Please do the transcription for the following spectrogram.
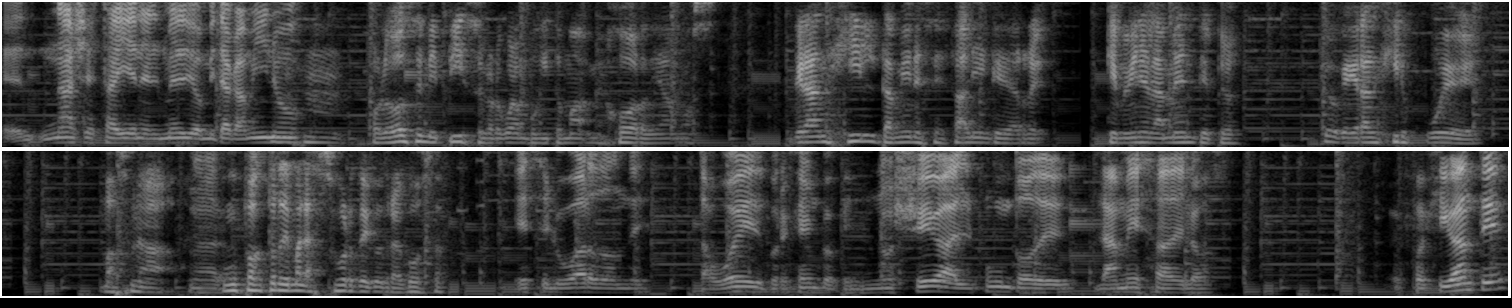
eh, Nash está ahí en el medio, a mitad camino. Por los dos MVP se lo recuerda un poquito más, mejor, digamos. Grant Hill también es, es alguien que, re- que me viene a la mente, pero creo que Grant Hill fue más una, Claro. un factor de mala suerte que otra cosa. Ese lugar donde está Wade, por ejemplo, que no llega al punto de la mesa de los. Fue gigante,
